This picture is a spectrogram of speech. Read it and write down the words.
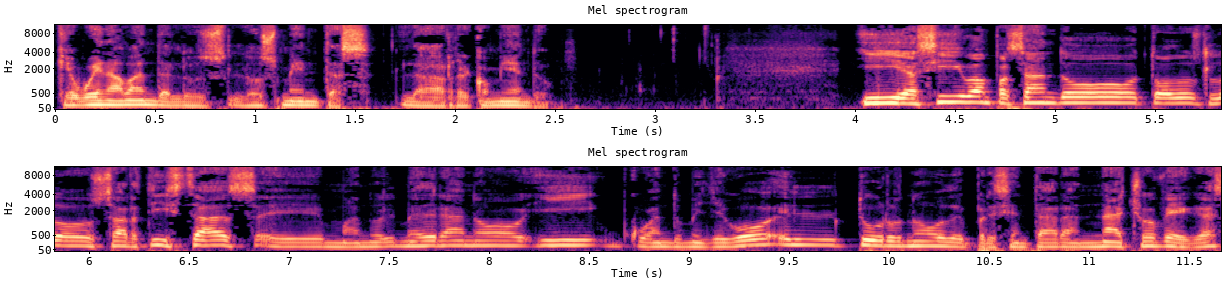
Qué buena banda los, los Mentas, la recomiendo. Y así iban pasando todos los artistas, eh, Manuel Medrano, y cuando me llegó el turno de presentar a Nacho Vegas,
